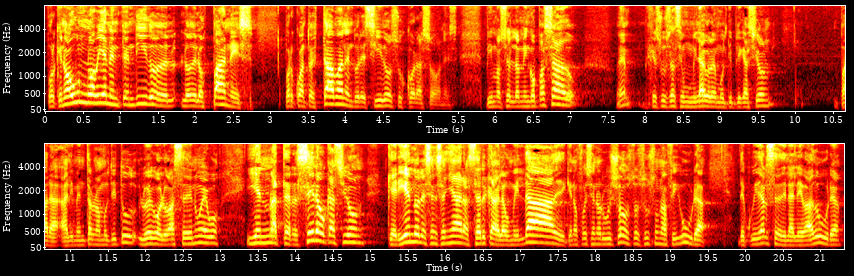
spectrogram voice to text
porque no, aún no habían entendido lo de los panes, por cuanto estaban endurecidos sus corazones. Vimos el domingo pasado, ¿eh? Jesús hace un milagro de multiplicación para alimentar una multitud, luego lo hace de nuevo, y en una tercera ocasión, queriéndoles enseñar acerca de la humildad y de que no fuesen orgullosos, usa una figura de cuidarse de la levadura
